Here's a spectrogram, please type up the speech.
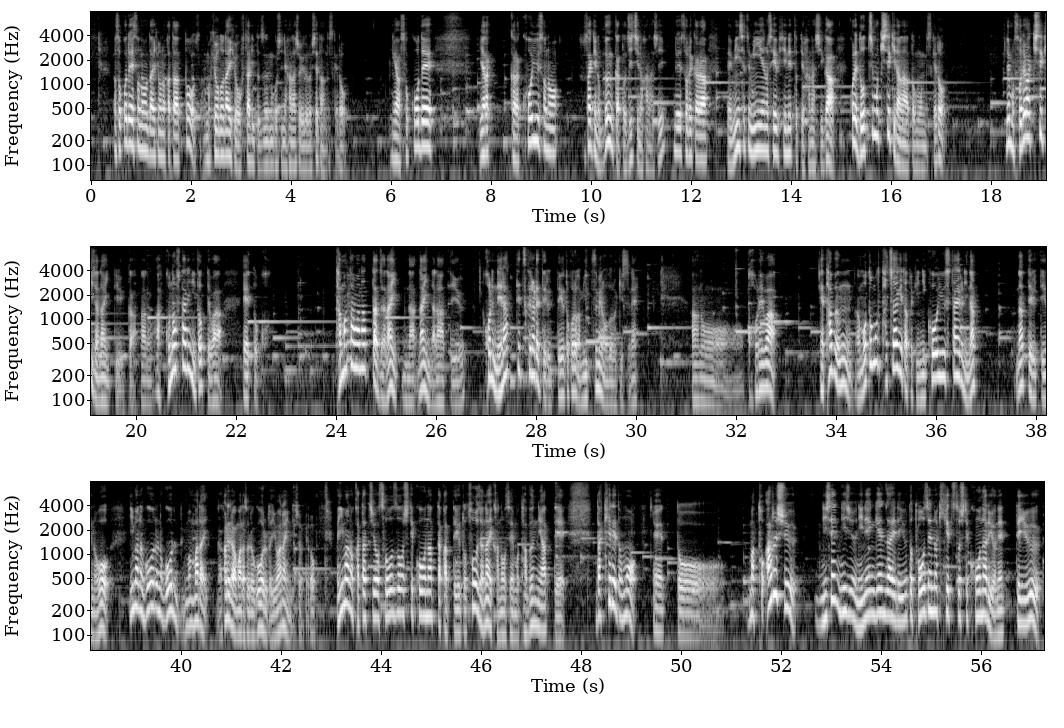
そこでその代表の方と、まあ、共同代表お二人と Zoom 越しに話をいろいろしてたんですけどいやそこでいやだからこういうそのさっきの文化と自治の話でそれから民設民営のセーフティーネットっていう話がこれどっちも奇跡だなと思うんですけどでもそれは奇跡じゃないっていうかあのあこの2人にとってはえっ、とたまたまなったじゃないなないんだなっていうこれ狙って作られてるっていうところが3つ目の驚きですね。あのー、これは多分もともと立ち上げた時にこういうスタイルにななってるっていうのを今のゴールのゴールまだ彼らはまだそれをゴールと言わないんでしょうけど今の形を想像してこうなったかっていうとそうじゃない可能性も多分にあってだけれどもえー、っとまあとある種2022年現在で言うと当然の帰結としてこうなるよねっていう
